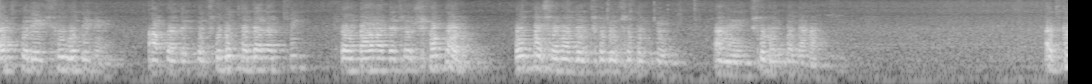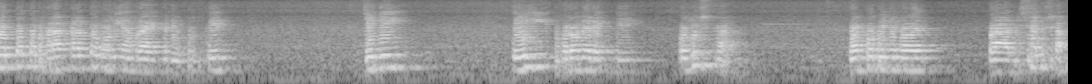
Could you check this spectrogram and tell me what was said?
আজকের এই শুভ দিনে আপনাদেরকে শুভেচ্ছা জানাচ্ছি এবং বাংলাদেশের সকল বৌদ্ধ সমাজের সদস্যদেরকে আমি শুভেচ্ছা জানাচ্ছি। আজকে অত্যন্ত ভারাক্রান্ত মনে আমরা এখানে উপস্থিত, যিনি এই ধরনের একটি অনুষ্ঠান মত বিনিময় বা রিসেপশন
